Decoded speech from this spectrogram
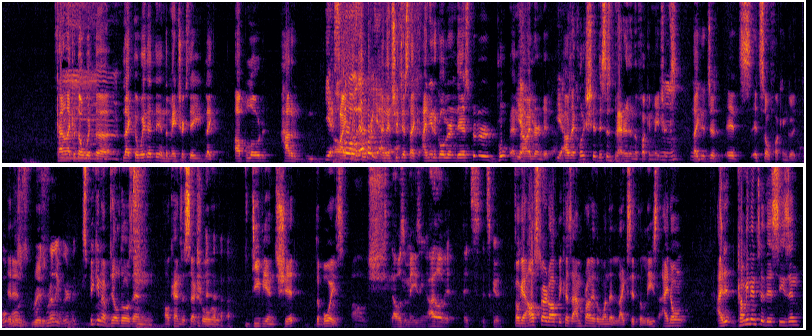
Kind of like the with the like the way that they in the Matrix they like upload how to Yes. fight Oh, that part, yeah, and then yeah, she yeah. just like I need to go learn this, boop, and Yeah. now I learned it. Yeah. I was like, holy shit, this is better than the fucking Matrix. Mm-hmm. Like it just it's it's so fucking good. What it is was really was really weird. With, Speaking of dildos and all kinds of sexual deviant shit, the boys. oh shit! That was amazing. I love it. It's it's good. Okay, I'll start off because I'm probably the one that likes it the least. I don't. I didn't coming into this season.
